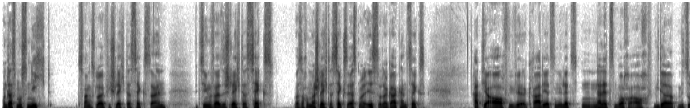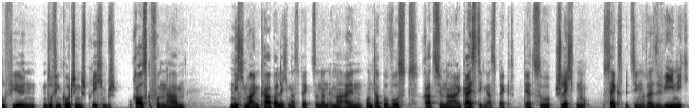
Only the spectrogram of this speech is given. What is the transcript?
Und das muss nicht zwangsläufig schlechter Sex sein, beziehungsweise schlechter Sex, was auch immer schlechter Sex erstmal ist oder gar kein Sex, hat ja auch, wie wir gerade jetzt in, den letzten, in der letzten Woche auch wieder mit so vielen, in so vielen Coaching-Gesprächen rausgefunden haben, nicht nur einen körperlichen Aspekt, sondern immer einen unterbewusst, rational, geistigen Aspekt, der zu schlechtem Sex beziehungsweise wenig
